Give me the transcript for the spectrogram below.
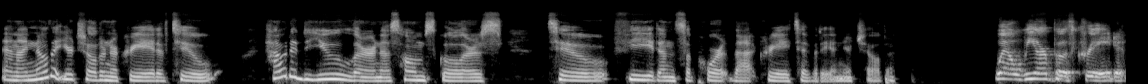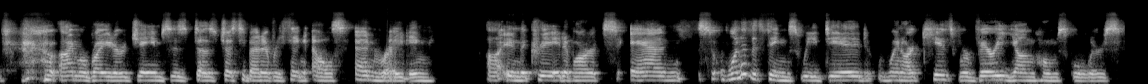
and I know that your children are creative too. How did you learn as homeschoolers to feed and support that creativity in your children? Well, we are both creative. I'm a writer. James is, does just about everything else and writing uh, in the creative arts. And so one of the things we did when our kids were very young homeschoolers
